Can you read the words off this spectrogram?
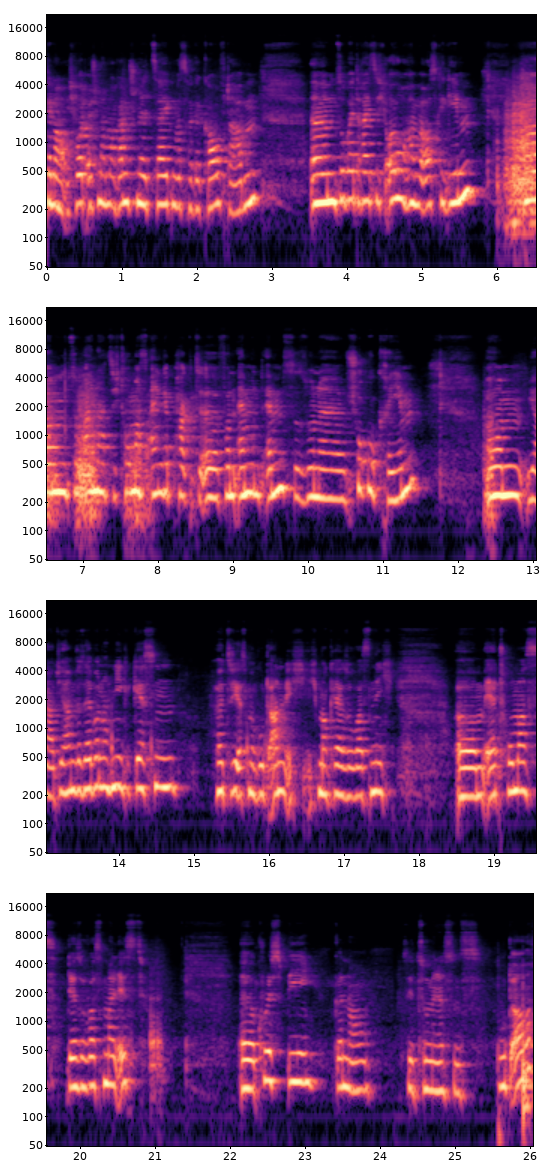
genau, ich wollte euch nochmal ganz schnell zeigen, was wir gekauft haben. Ähm, so bei 30 Euro haben wir ausgegeben. Ähm, zum einen hat sich Thomas eingepackt äh, von M&M's so eine Schokocreme. Ähm, ja, die haben wir selber noch nie gegessen. Hört sich erstmal gut an. Ich, ich mag ja sowas nicht. Ähm, eher Thomas, der sowas mal isst. Äh, crispy, genau. Sieht zumindest gut aus.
